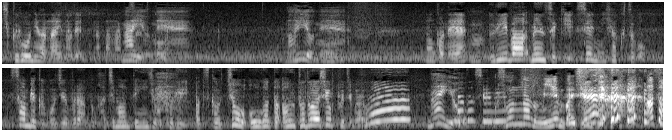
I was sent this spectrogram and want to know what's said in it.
筑豊にはないのでなかなか。ないよね。ないよね、なんかね、う売り場面積1200坪350ブランド8万点以上取り扱う超大型アウトドアショップじゃうわないよ。ー楽しみ。そんなの見えんばい全然 あと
